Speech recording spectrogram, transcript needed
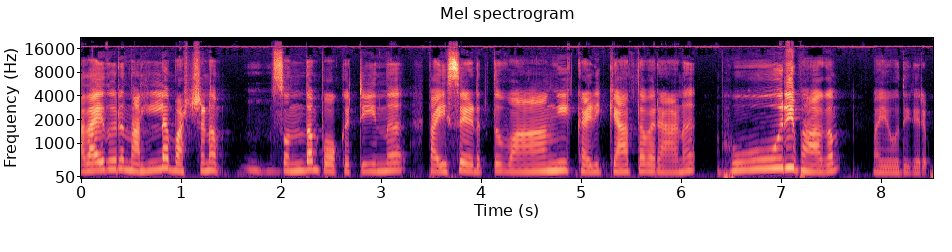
അതായത് ഒരു നല്ല ഭക്ഷണം സ്വന്തം പോക്കറ്റിൽ നിന്ന് പൈസ എടുത്ത് വാങ്ങി കഴിക്കാത്തവരാണ് ഭൂരിഭാഗം വയോധികരും.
